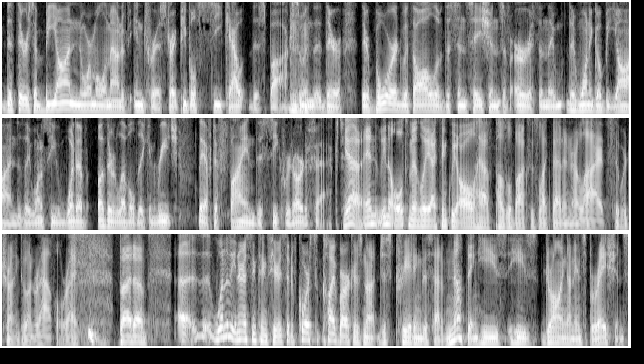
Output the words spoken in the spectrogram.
that there's a beyond normal amount of interest, right? People seek out this box when they're they're bored with all of the sensations of Earth, and they they want to go beyond. They want to see what of- other level they can reach. They have to find this secret artifact. Yeah, and you know, ultimately, I think we all have puzzle boxes like that in our lives that we're trying to unravel, right? but um, uh, one of the interesting things here is that, of course, Clive Barker's not just creating this out of nothing. He's he's drawing on inspirations.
